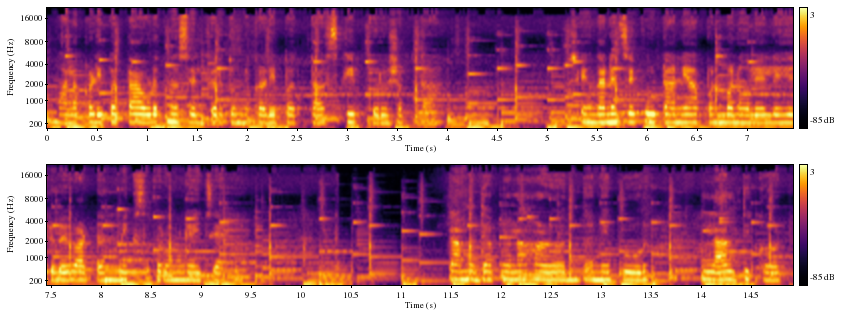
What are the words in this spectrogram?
तुम्हाला कढीपत्ता आवडत नसेल तर तुम्ही कढीपत्ता स्किप करू शकता. शेंगदाण्याचे कूट आणि आपण बनवलेले हिरवे वाटण मिक्स करून घ्यायचे आहे. त्यामध्ये आपल्याला हळद धनेपूड लाल तिखट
